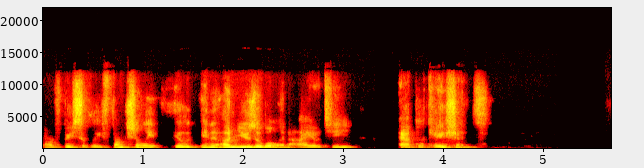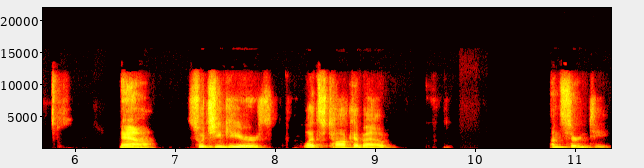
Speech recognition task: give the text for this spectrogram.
are basically functionally in, unusable in IoT applications. Now, switching gears, let's talk about uncertainty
